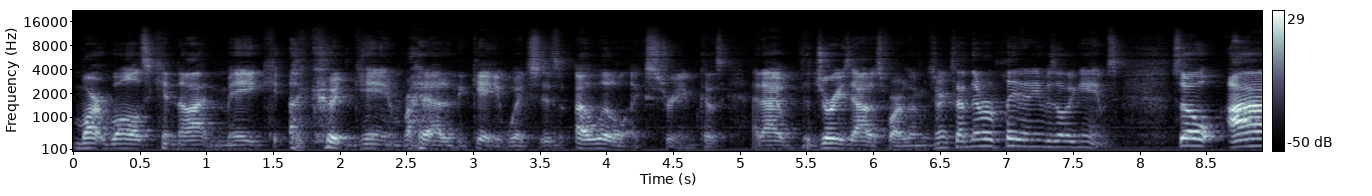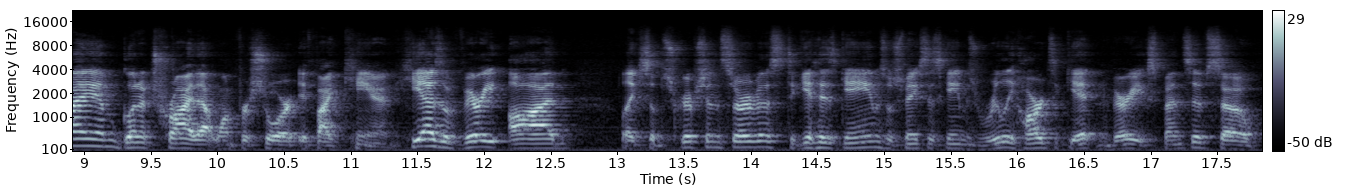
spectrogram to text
Martin Wallace cannot make a good game right out of the gate, which is a little extreme because, and I, the jury's out as far as I'm concerned because I've never played any of his other games. So I am going to try that one for sure if I can. He has a very odd like subscription service to get his games, which makes his games really hard to get and very expensive. So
